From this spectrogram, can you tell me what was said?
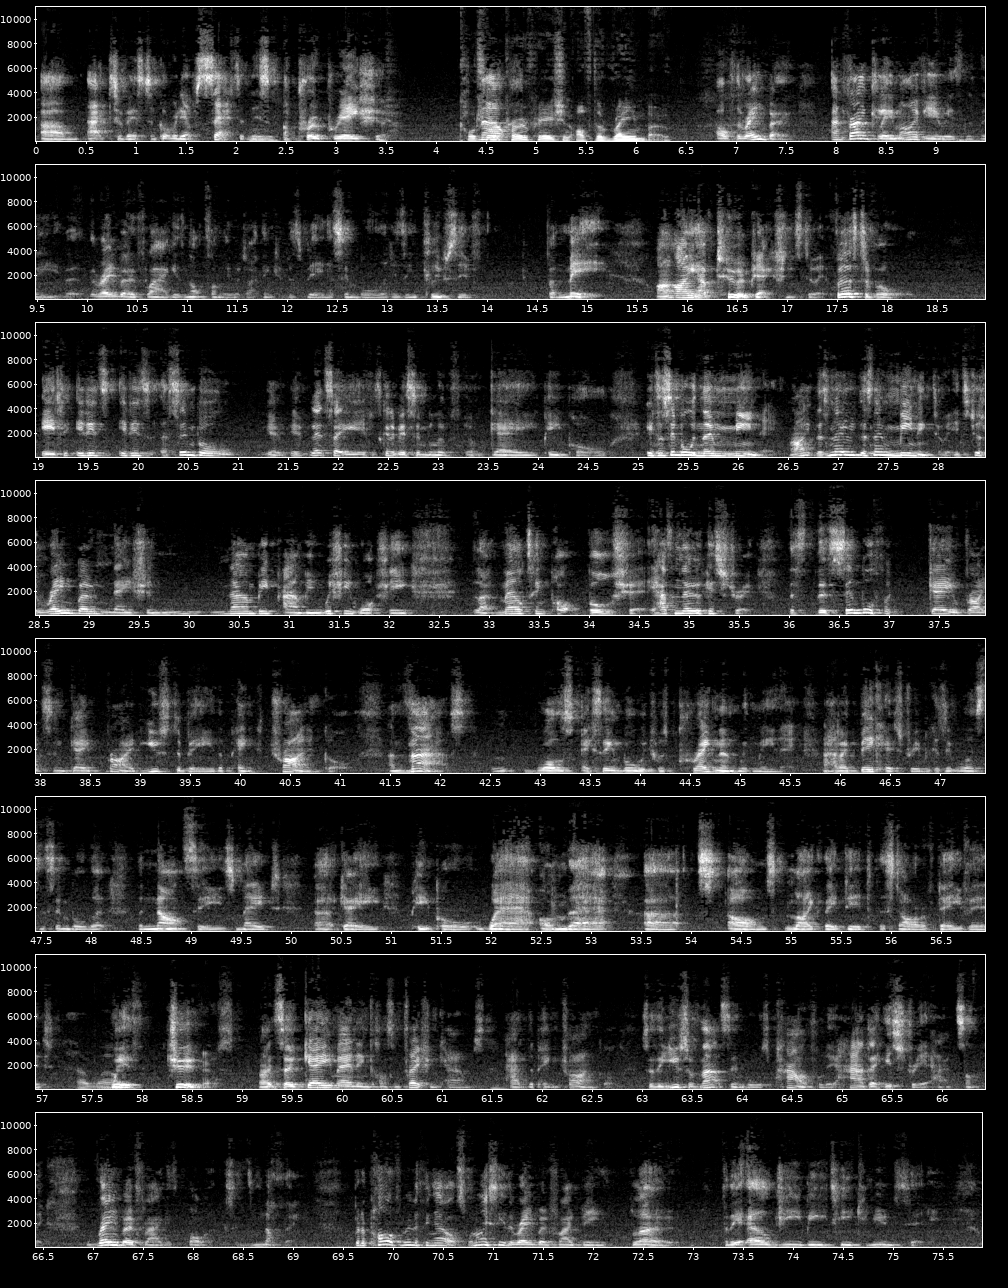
um, activists have got really upset at this appropriation Cultural Now- appropriation of the rainbow. of the rainbow. And frankly, my view is that the, the, the rainbow flag is not something which I think of as being a symbol that is inclusive for me. I, I have two objections to it. First of all, it, it is it is a symbol. You know, let's say if it's going to be a symbol of, of gay people, it's a symbol with no meaning, right? There's no there's no meaning to it. It's just Rainbow Nation, namby pamby, wishy washy, like melting pot bullshit. It has no history. The, the symbol for gay rights and gay pride used to be the pink triangle, and that was a symbol which was pregnant with meaning and had a big history because it was the symbol that the Nazis made uh, gay people wear on their uh, arms, like they did the Star of David Oh, wow. with Jews. Right, so gay men in concentration camps had the pink triangle. So the use of that symbol was powerful. It had a history. It had something. Rainbow flag is bollocks. It's nothing. But apart from anything else, when I see the rainbow flag being flown for the LGBT community,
